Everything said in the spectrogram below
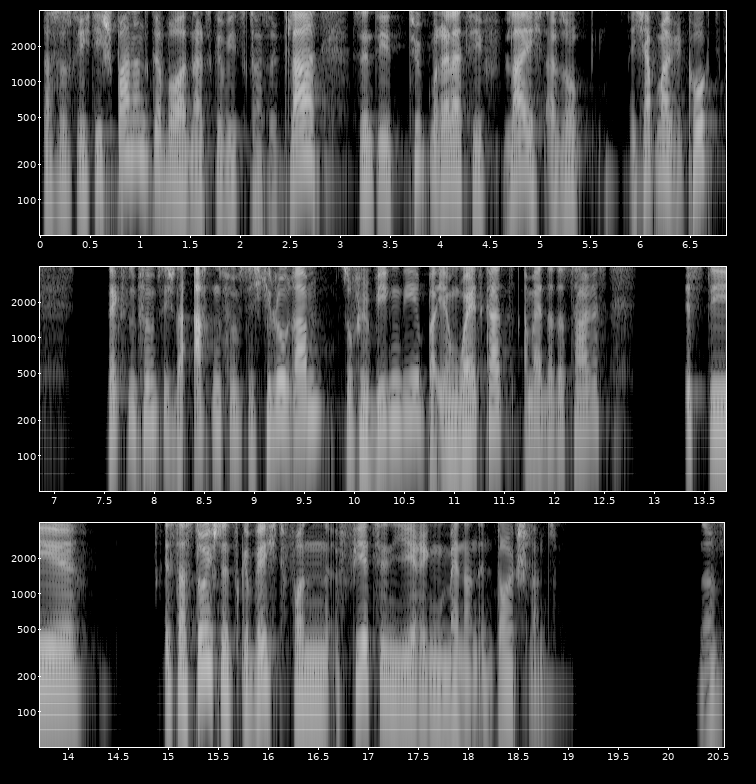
das ist richtig spannend geworden als Gewichtsklasse. Klar sind die Typen relativ leicht. Also, ich habe mal geguckt, 56 oder 58 Kilogramm, so viel wiegen die bei ihrem Weightcut am Ende des Tages, ist die ist das Durchschnittsgewicht von 14-jährigen Männern in Deutschland. Ne?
